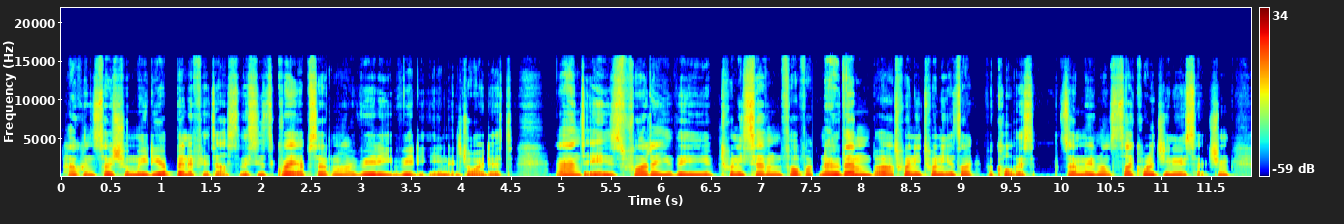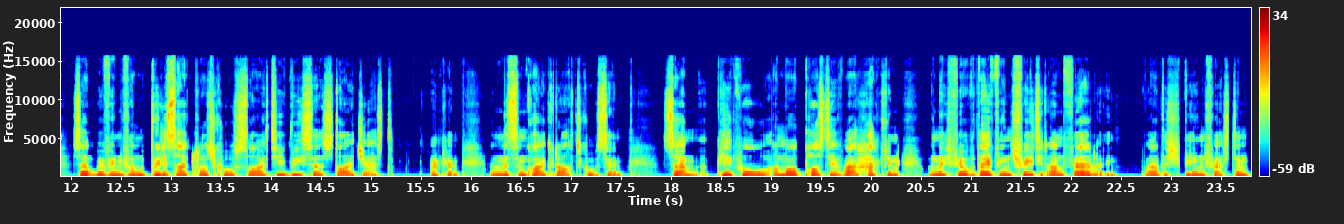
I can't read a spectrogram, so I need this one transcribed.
how can social media benefit us. This is a great episode, and I really, really enjoyed it. And it is Friday, the 27th of November 2020, as I recall this. So, moving on to psychology news section. So, we're reading from the British Psychological Society Research Digest. Okay, and there's some quite good articles here. So, people are more positive about hacking when they feel that they've been treated unfairly. Well, this should be interesting.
